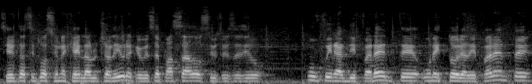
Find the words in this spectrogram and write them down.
Ciertas situaciones que hay en la lucha libre que hubiese pasado si hubiese sido un final diferente, una historia diferente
